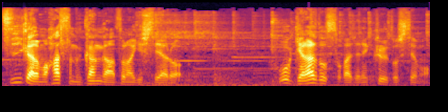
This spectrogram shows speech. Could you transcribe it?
次からもハッサムガンガン後投げしてやろう。ここギャラドスとかじゃね来るとしても。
